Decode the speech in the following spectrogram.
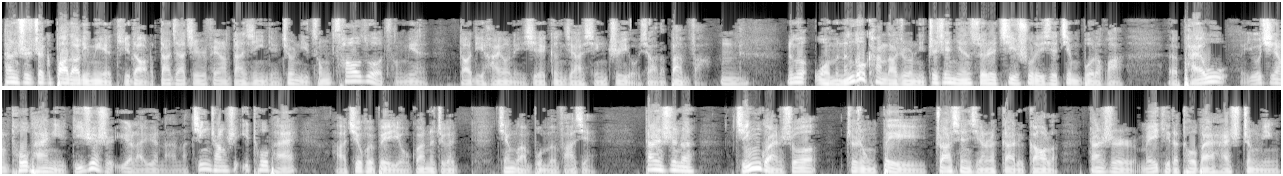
但是这个报道里面也提到了，大家其实非常担心一点，就是你从操作层面到底还有哪些更加行之有效的办法？嗯。那么我们能够看到，就是你这些年随着技术的一些进步的话，呃，排污，尤其像偷排，你的确是越来越难了。经常是一偷排啊，就会被有关的这个监管部门发现。但是呢，尽管说这种被抓现行的概率高了，但是媒体的偷拍还是证明，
